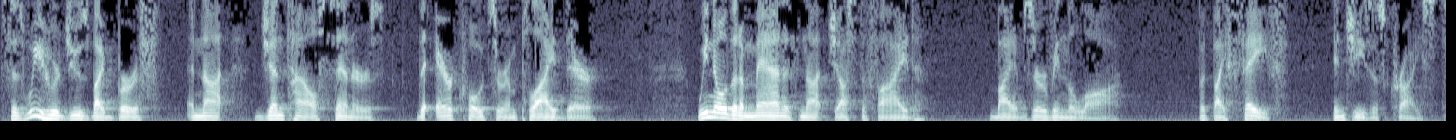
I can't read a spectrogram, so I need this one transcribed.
It says, We who are Jews by birth and not Gentile sinners, the air quotes are implied there. We know that a man is not justified by observing the law, but by faith in Jesus Christ.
